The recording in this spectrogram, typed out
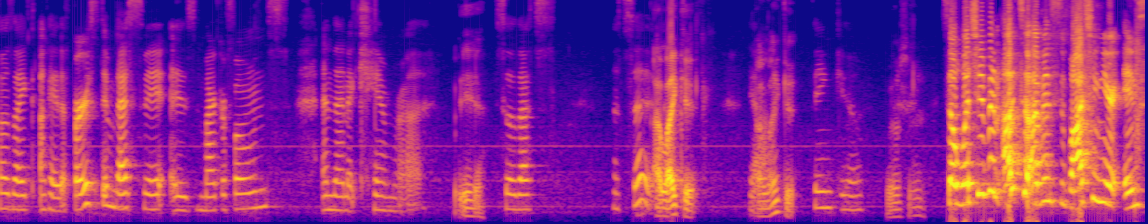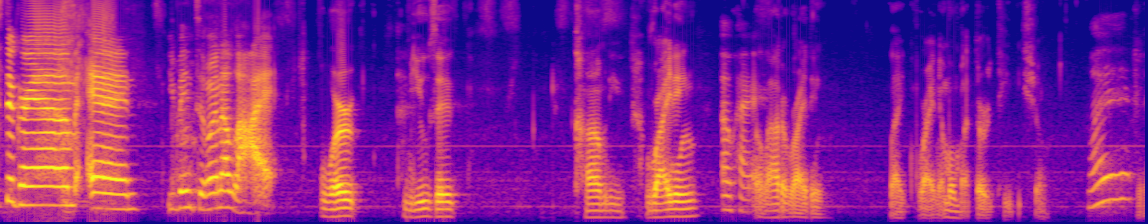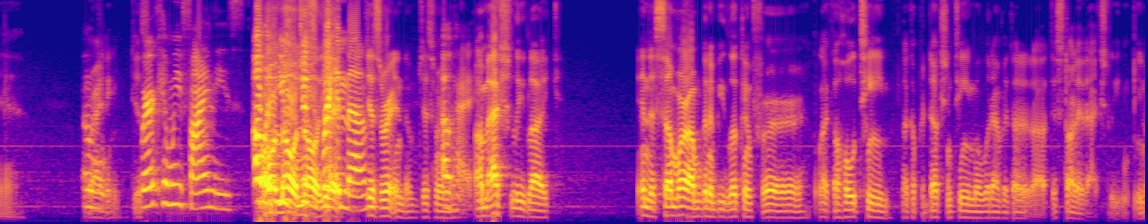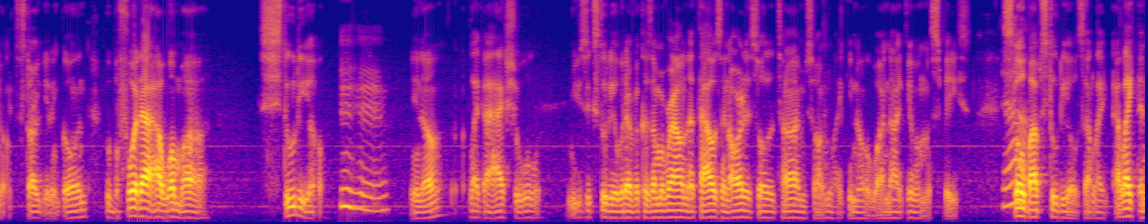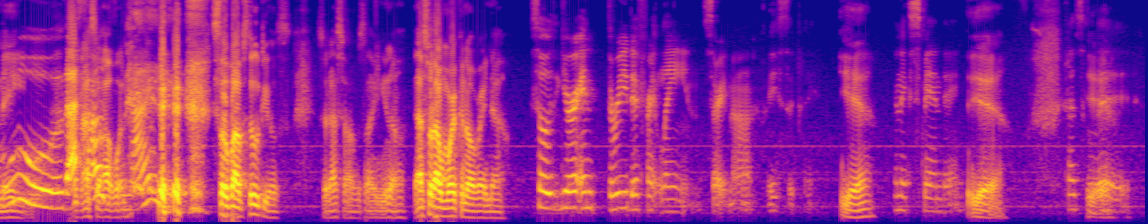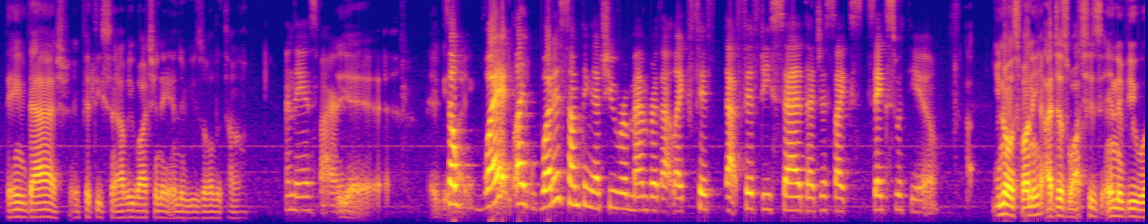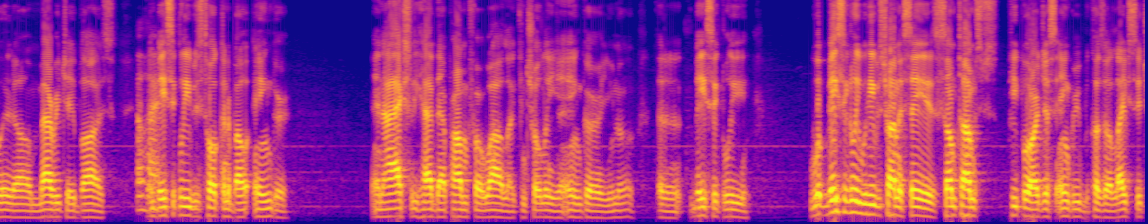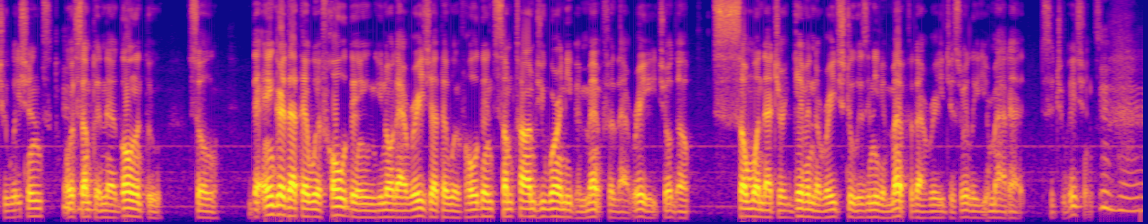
So I was like, okay, the first investment is microphones, and then a camera. Yeah. So that's that's it. I like it. yeah. I like it. Thank you. Well said. So what you've been up to? I've been watching your Instagram, and you've been doing a lot. Work, music, comedy, writing. Okay. A lot of writing. Like writing. I'm on my third TV show. What? Yeah. Oh, Writing. Just Where can we find these? Oh, oh like you've just written yeah, them. Just written them. Just written Okay. them. I'm actually like in the summer. I'm gonna be looking for like a whole team, like a production team or whatever. Da, da, da, to start it actually, you know, to start getting going. But before that, I want my studio. mm-hmm. You know, like an actual music studio, whatever. Because I'm around a thousand artists all the time, so I'm like, you know, why not give them a space? SlowBop Studios. I like. I like the name. Ooh, that So that's what I want. nice. SlowBop Studios. So that's what I was like, you know, that's what I'm working on right now. So you're in three different lanes right now, basically, Yeah, and expanding. yeah. That's Yeah. good. Dame Dash and 50 Cent. I'll be watching their interviews all the time. And they inspire you. Yeah. So like, what like what is something that you remember that like fif- that 50 said that just like sticks with you? you know what's funny? I just watched his interview with um, Mary J. Blige. And basically, he was talking about anger. And I actually had that problem for a while, like controlling your anger, you know. Uh, basically, what basically what he was trying to say is sometimes people are just angry because of life situations or Mhm. something they're going through. So the anger that they're withholding, you know, that rage that they're withholding, sometimes you weren't even meant for that rage, or the someone that you're giving the rage to isn't even meant for that rage. It's really you're mad at situations Mm-hmm.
